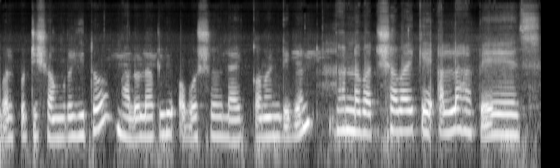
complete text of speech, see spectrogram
গল্পটি সংগৃহীত, ভালো লাগলে অবশ্যই লাইক কমেন্ট দিবেন। ধন্যবাদ সবাইকে, আল্লাহ হাফেজ।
